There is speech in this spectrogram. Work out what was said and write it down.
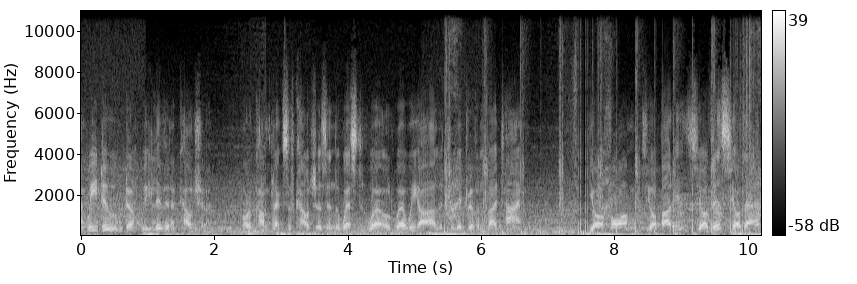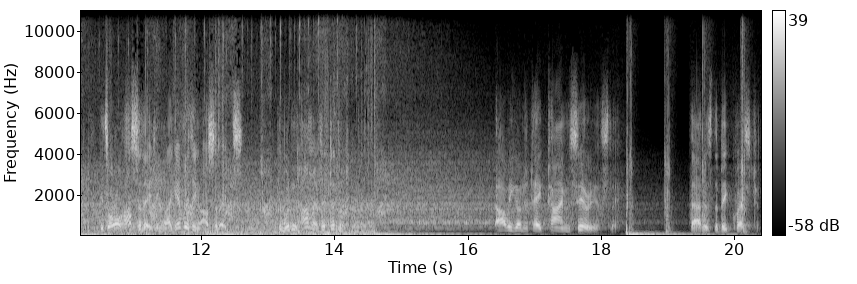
And we do, don't we, live in a culture, or a complex of cultures in the Western world where we are literally driven by time. Your forms, your bodies, your this, your that, it's all oscillating like everything oscillates. It wouldn't hum if it didn't. Are we going to take time seriously? That is the big question.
